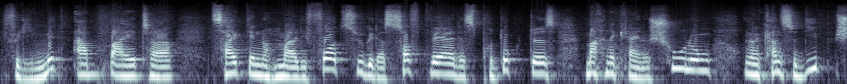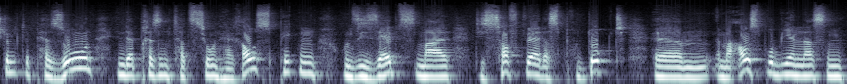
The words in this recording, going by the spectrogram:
für die Mitarbeiter, zeig denen nochmal die Vorzüge der Software, des Produktes, mach eine kleine Schulung und dann kannst du die bestimmte Person in der Präsentation herauspicken und sie selbst mal die Software, das Produkt ähm, mal ausprobieren lassen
